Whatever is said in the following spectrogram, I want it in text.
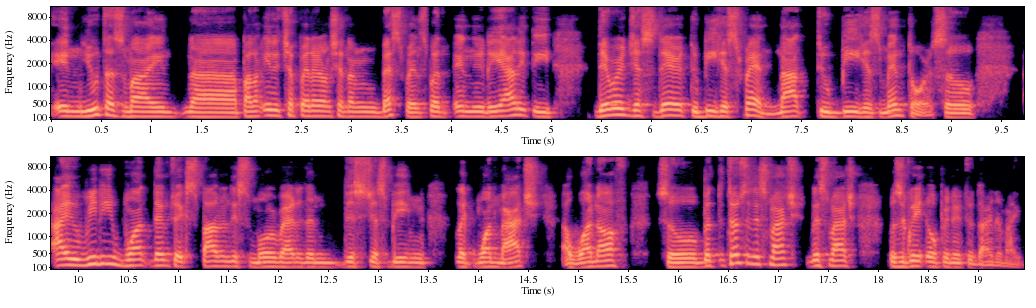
in Yuta's mind na parang initsapera lang siya ng best friends but in reality they were just there to be his friend not to be his mentor. So I really want them to expound on this more rather than this just being like one match, a one off. So, but in terms of this match, this match was a great opener to Dynamite.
